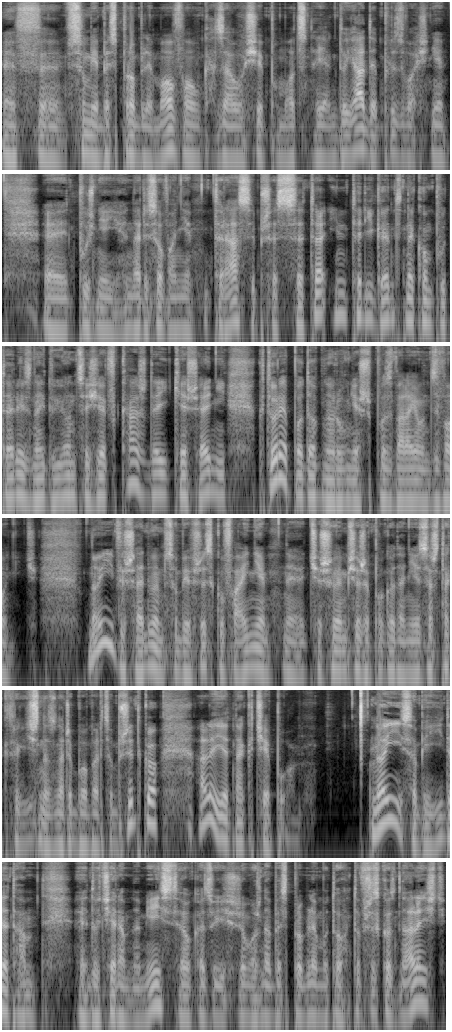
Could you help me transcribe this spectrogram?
w, w sumie bezproblemowo, okazało się pomocne jak dojadę, plus właśnie później narysowanie trasy przez te inteligentne komputery znajdujące się w każdej kieszeni, które podobno również pozwalają dzwonić. No i wyszedłem sobie, wszystko fajnie. E, cieszyłem się, że pogoda nie jest aż tak tragiczna, znaczy było bardzo brzydko, ale jednak ciepło. No i sobie idę tam, e, docieram na miejsce, okazuje się, że można bez problemu to, to wszystko znaleźć.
